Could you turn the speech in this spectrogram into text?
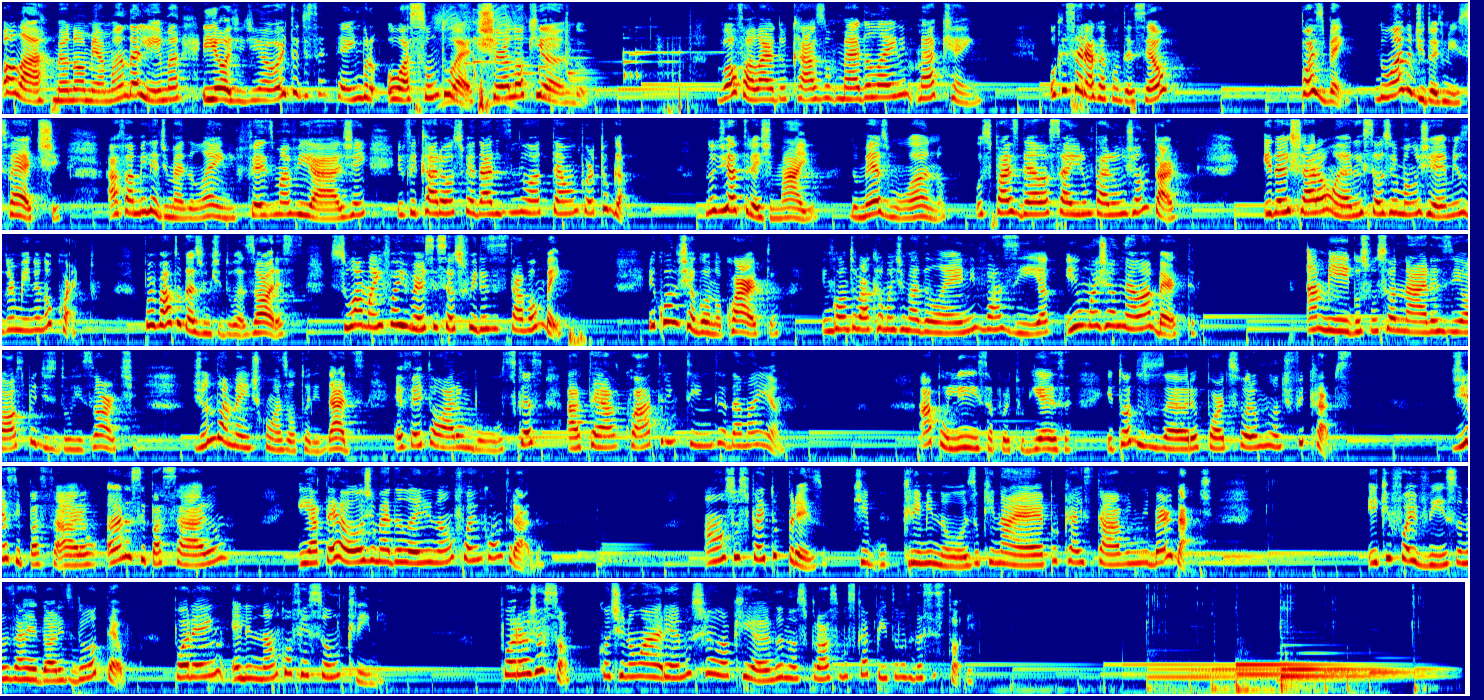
Olá, meu nome é Amanda Lima e hoje, dia 8 de setembro, o assunto é Sherlockiano. Vou falar do caso Madeleine McCain. O que será que aconteceu? Pois bem, no ano de 2007, a família de Madeleine fez uma viagem e ficaram hospedados em um hotel em Portugal. No dia 3 de maio do mesmo ano, os pais dela saíram para um jantar e deixaram ela e seus irmãos gêmeos dormindo no quarto. Por volta das 22 horas, sua mãe foi ver se seus filhos estavam bem. E quando chegou no quarto, encontrou a cama de Madeleine vazia e uma janela aberta. Amigos, funcionários e hóspedes do resort, juntamente com as autoridades, efetuaram buscas até às 4h30 da manhã. A polícia portuguesa e todos os aeroportos foram notificados. Dias se passaram, anos se passaram e até hoje Madeleine não foi encontrada. Há um suspeito preso, que, criminoso, que na época estava em liberdade e que foi visto nos arredores do hotel. Porém, ele não confessou um crime. Por hoje é só. Continuaremos Sherlockeando nos próximos capítulos dessa história.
